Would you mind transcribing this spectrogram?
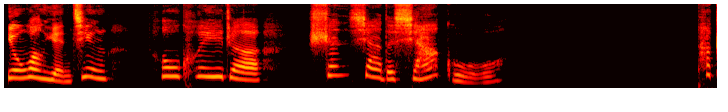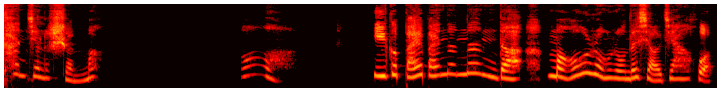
用望远镜偷窥着山下的峡谷。他看见了什么？哦，一个白白嫩嫩的、毛茸茸的小家伙。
